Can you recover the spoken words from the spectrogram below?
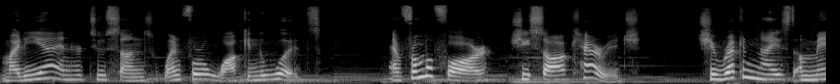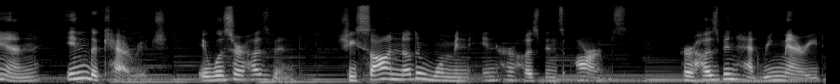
Maria and her two sons went for a walk in the woods, and from afar, she saw a carriage. She recognized a man in the carriage. It was her husband. She saw another woman in her husband's arms. Her husband had remarried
